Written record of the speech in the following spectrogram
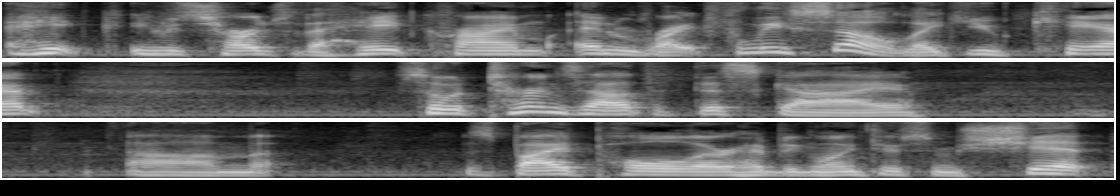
hate he was charged with a hate crime and rightfully so like you can't so it turns out that this guy um, was bipolar had been going through some shit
